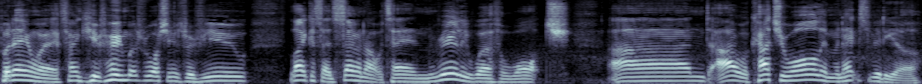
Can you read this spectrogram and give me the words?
But anyway, thank you very much for watching this review. Like I said, 7 out of 10, really worth a watch, and I will catch you all in the next video.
